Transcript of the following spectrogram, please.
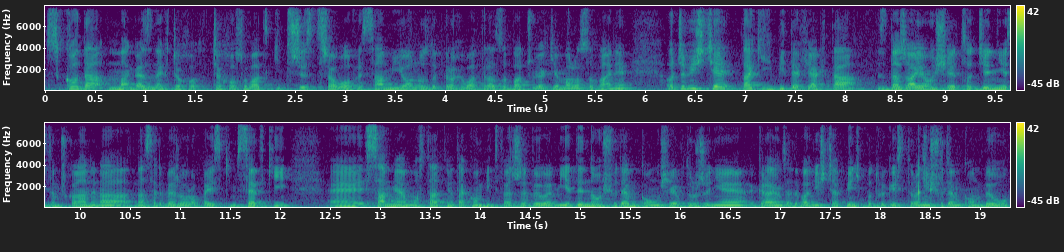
Skoda, magazynek czecho, czechosłowacki trzystrzałowy. Sam Jonus dopiero chyba teraz zobaczył, jakie ma losowanie. Oczywiście takich bitew jak ta zdarzają się codziennie. Jestem przekonany na, na serwerze europejskim setki. E, sam miałem ostatnio taką bitwę, że byłem jedyną siódemką u siebie w drużynie, grając E25. Po drugiej stronie siódemką był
